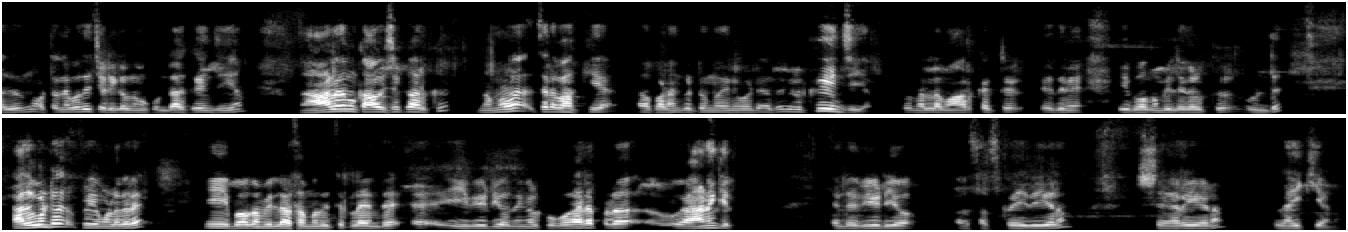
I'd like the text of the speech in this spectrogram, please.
അതിൽ നിന്ന് ഒട്ടനവധി ചെടികൾ നമുക്ക് ഉണ്ടാക്കുകയും ചെയ്യാം. നാളെ നമുക്ക് ആവശ്യക്കാർക്ക് നമ്മൾ ചിലവാക്കിയ പണം കിട്ടുന്നതിന് വേണ്ടി അത് വിൽക്കുകയും ചെയ്യാം. ഇപ്പോൾ നല്ല മാർക്കറ്റ് ഇതിന് ഈ ബോഗംവില്ലകൾക്ക് ഉണ്ട്. അതുകൊണ്ട് പ്രിയമുള്ളവരെ ഈ ബോഗംവില്ല സംബന്ധിച്ചിട്ടുള്ള എന്റെ ഈ വീഡിയോ നിങ്ങൾക്ക് ഉപകാരപ്പെടുകയാണെങ്കിൽ എന്റെ വീഡിയോ സബ്സ്ക്രൈബ് ചെയ്യണം ഷെയർ ചെയ്യണം ലൈക്ക് ചെയ്യണം.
